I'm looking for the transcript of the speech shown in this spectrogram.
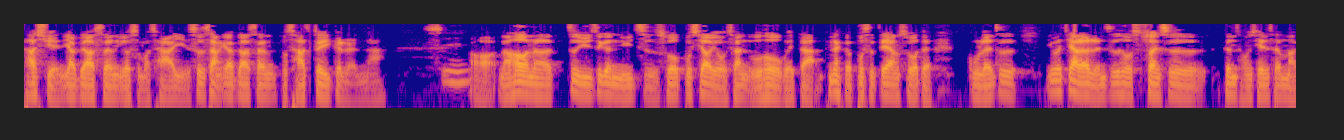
他选要不要生有什么差异，事实上要不要生不差这一个人呐。是，哦，然后呢，至于这个女子说不孝有三，无后为大，那个不是这样说的。古人是因为嫁了人之后算是跟从先生嘛。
